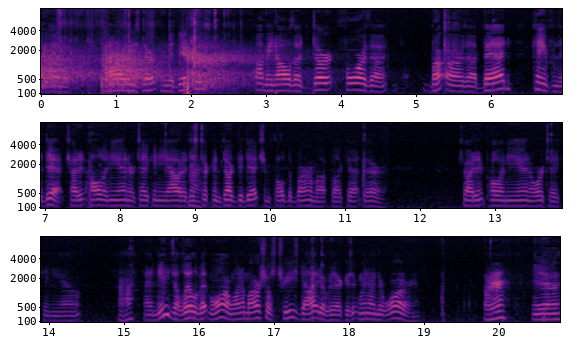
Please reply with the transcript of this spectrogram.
I had a, all these dirt from the ditches. I mean, all the dirt for the or the bed came from the ditch. I didn't haul any in or take any out. I just Right. took and dug the ditch and pulled the berm up like that there. So I didn't pull any in or take any out. Uh-huh. And it needs a little bit more. One of Marshall's trees died over there because it went underwater. Oh yeah. Yeah.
